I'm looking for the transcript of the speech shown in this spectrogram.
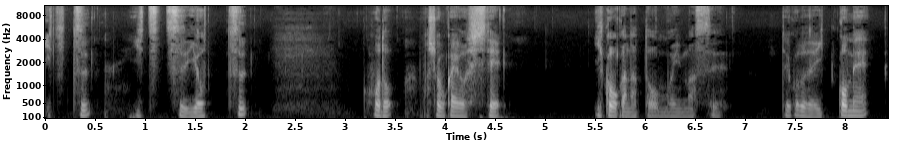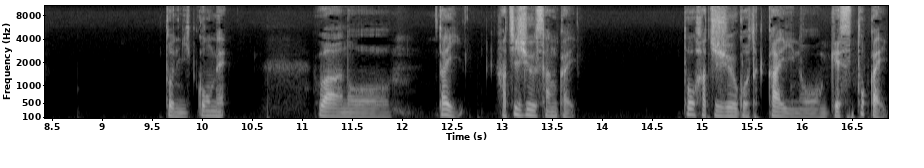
5つ、5つ、4つほど紹介をしていこうかなと思います。ということで、1個目と2個目は、あの、第83回と85回のゲスト回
